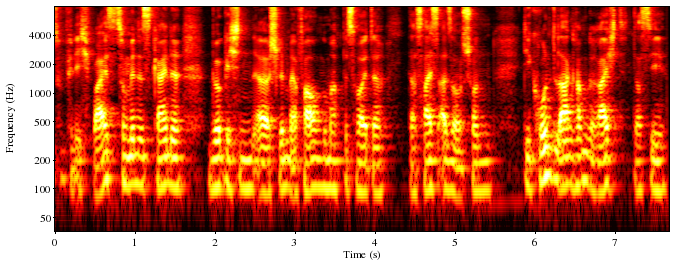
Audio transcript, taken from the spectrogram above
soviel ich weiß, zumindest keine wirklichen äh, schlimmen Erfahrungen gemacht bis heute. Das heißt also schon, die Grundlagen haben gereicht, dass sie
